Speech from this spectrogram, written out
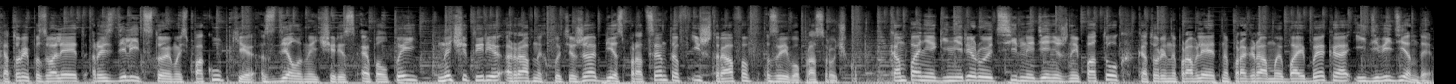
который позволяет разделить стоимость покупки, сделанной через Apple Pay, на 4 равных платежа без процентов и штрафов за его просрочку. Компания генерирует сильный денежный поток, который направляет на программы байбека и дивиденды.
